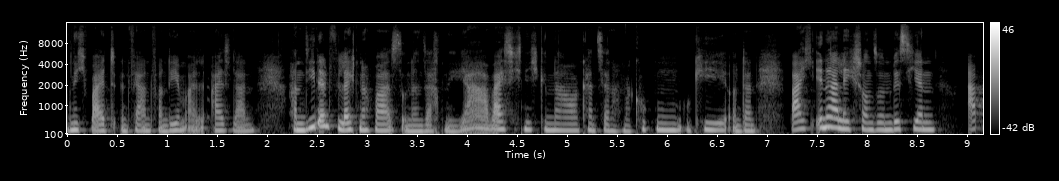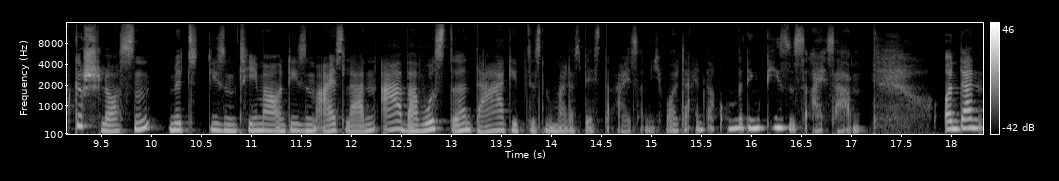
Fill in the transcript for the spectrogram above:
nicht weit entfernt von dem Eisladen, haben die denn vielleicht noch was? Und dann sagten die, ja, weiß ich nicht genau, kannst ja noch mal gucken, okay. Und dann war ich innerlich schon so ein bisschen abgeschlossen mit diesem Thema und diesem Eisladen, aber wusste, da gibt es nun mal das beste Eis und ich wollte einfach unbedingt dieses Eis haben. Und dann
